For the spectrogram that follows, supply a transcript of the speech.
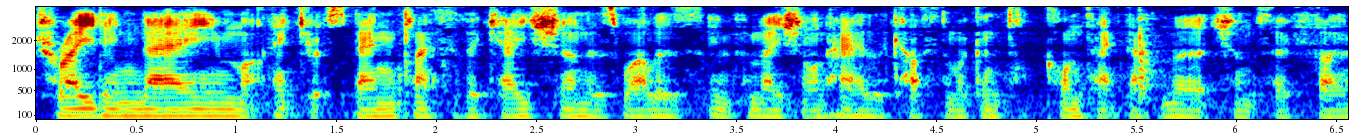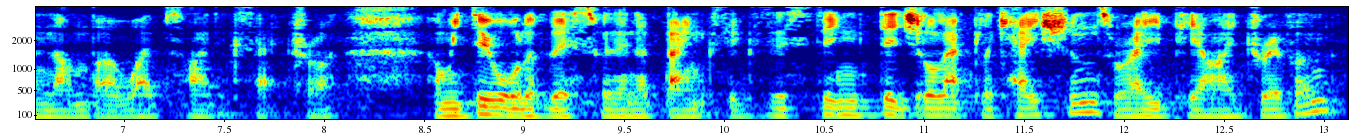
trading name, accurate spend classification, as well as information on how the customer can t- contact that merchant, so phone number, website, etc. And we do all of this within a bank's existing digital applications or API driven.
